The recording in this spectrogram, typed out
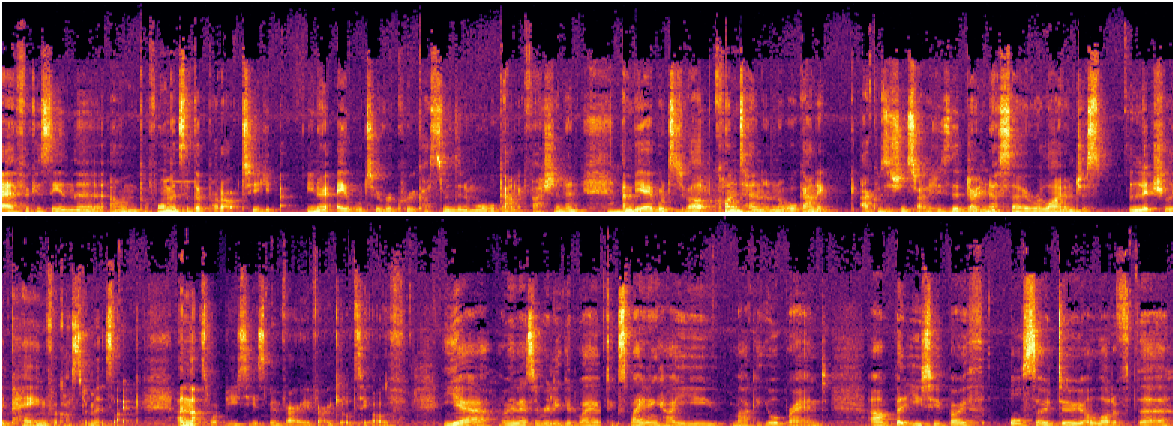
efficacy and the um, performance of the product to you know able to recruit customers in a more organic fashion and and be able to develop content and organic acquisition strategies that don't necessarily rely on just literally paying for customers like and that's what beauty has been very very guilty of Yeah, I mean that's a really good way of explaining how you market your brand. Um, but you two both also do a lot of the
